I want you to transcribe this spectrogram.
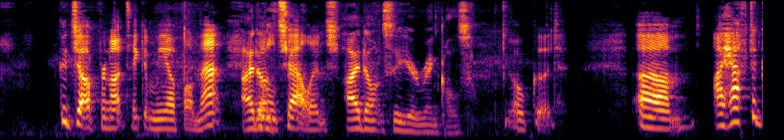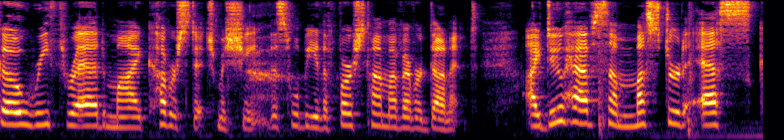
Good job for not taking me up on that I don't- little challenge. I don't see your wrinkles. Oh, good. Um, I have to go rethread my cover stitch machine. This will be the first time I've ever done it. I do have some mustard-esque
